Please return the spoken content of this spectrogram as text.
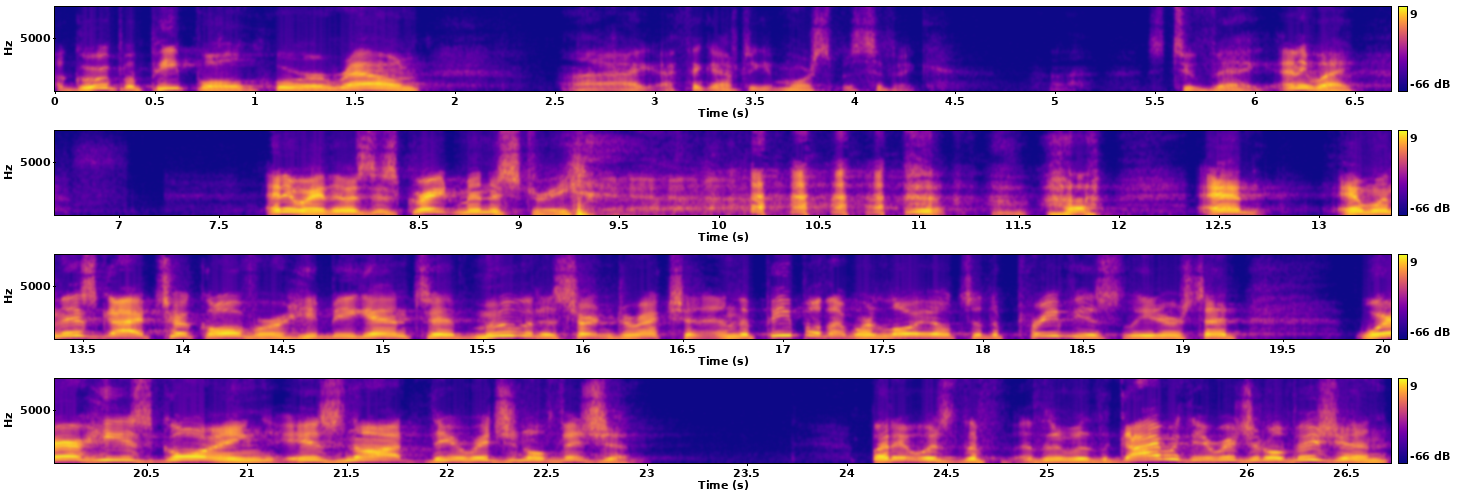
a group of people who were around. I, I think I have to get more specific. It's too vague. Anyway, anyway, there was this great ministry. and and when this guy took over, he began to move in a certain direction. And the people that were loyal to the previous leader said, Where he's going is not the original vision. But it was the, the guy with the original vision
